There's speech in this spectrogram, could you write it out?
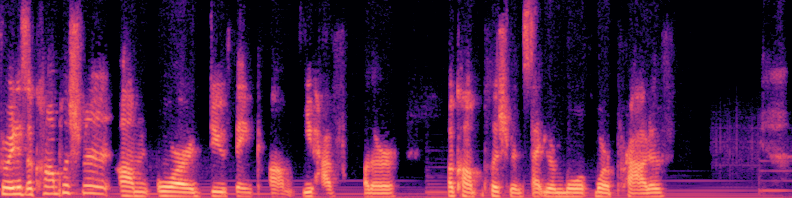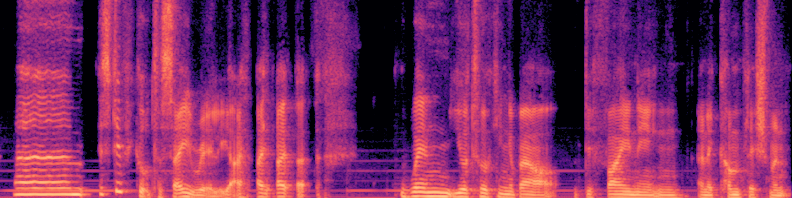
greatest accomplishment? Um, or do you think um, you have other accomplishments that you're more more proud of? Um, it's difficult to say, really. I, I, I, when you're talking about defining an accomplishment,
